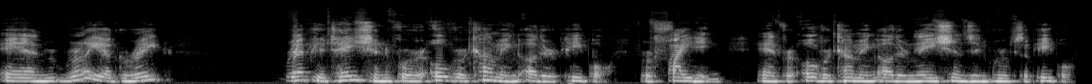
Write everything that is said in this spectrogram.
and really a great reputation for overcoming other people, for fighting and for overcoming other nations and groups of people.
